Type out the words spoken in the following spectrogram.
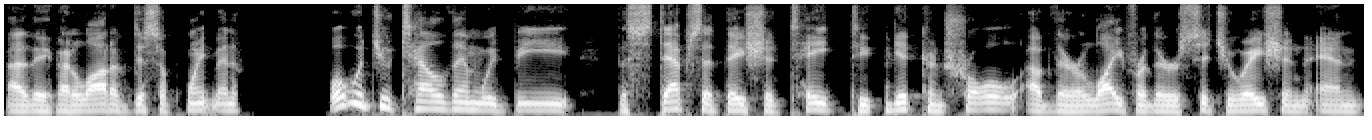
Uh, they've had a lot of disappointment. What would you tell them would be the steps that they should take to get control of their life or their situation and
